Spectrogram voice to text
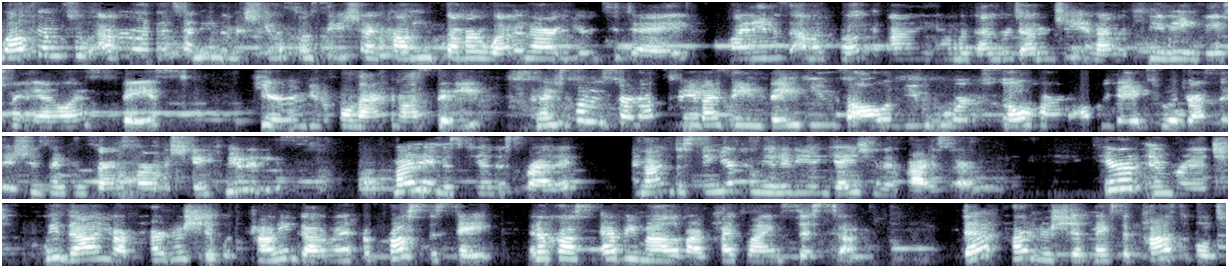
Welcome to everyone attending the Michigan Association of County Summer webinar here today. My name is Emma Cook. I am with Enbridge Energy and I'm a community engagement analyst based here in beautiful Mackinaw City. And I just wanted to start off today by saying thank you to all of you who work so hard every day to address the issues and concerns for our Michigan communities. My name is Candice Reddick and I'm the Senior Community Engagement Advisor. Here at Enbridge, we value our partnership with county government across the state and across every mile of our pipeline system. That partnership makes it possible to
